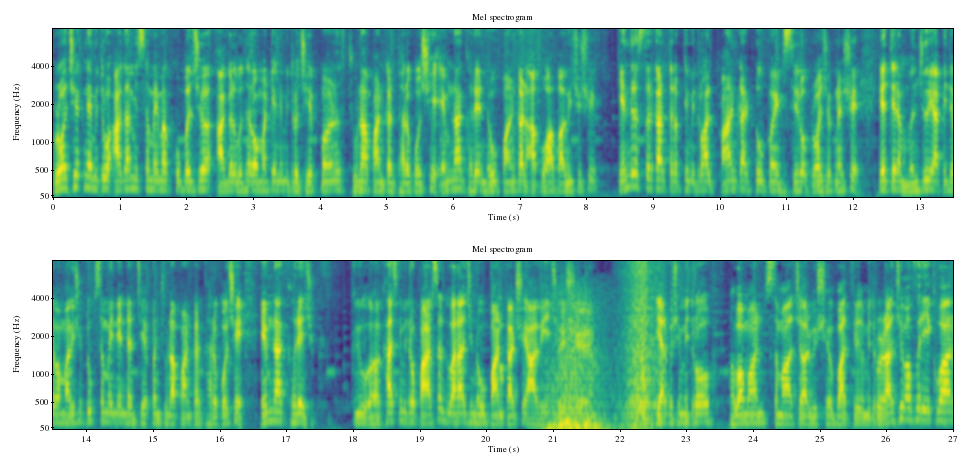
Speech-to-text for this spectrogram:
પ્રોજેક્ટને મિત્રો આગામી સમયમાં ખૂબ જ આગળ વધારવા માટે અને મિત્રો જે પણ જૂના પાન કાર્ડ ધારકો છે, એમના ઘરે નવું પાન કાર્ડ આપોઆપ આવી જશે. કેન્દ્ર સરકાર તરફથી મિત્રો હાલ PAN card two point zero પ્રોજેક્ટને છે એ અત્યારે મંજૂરી આપી દેવામાં આવી છે. ટૂંક સમયની અંદર જે પણ જૂના પાન કાર્ડ ધારકો છે, એમના ઘરે જ ખાસ કે મિત્રો પાર્સલ દ્વારા જ નવું પાન કાર્ડ છે, આવી જશે. ત્યાર પછી મિત્રો હવામાન સમાચાર વિશે વાત કરીએ તો મિત્રો, રાજ્યમાં ફરી એકવાર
